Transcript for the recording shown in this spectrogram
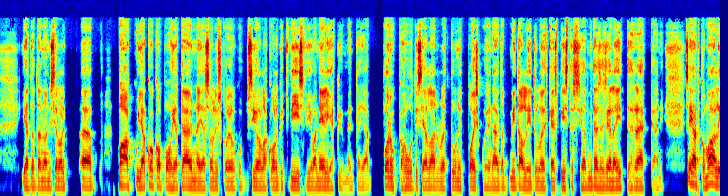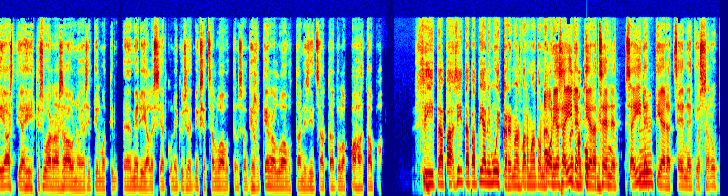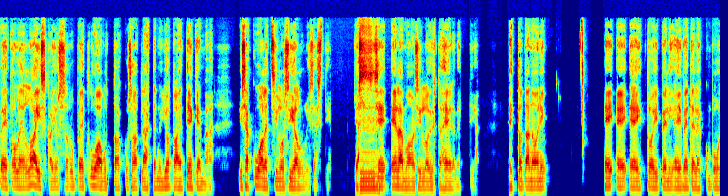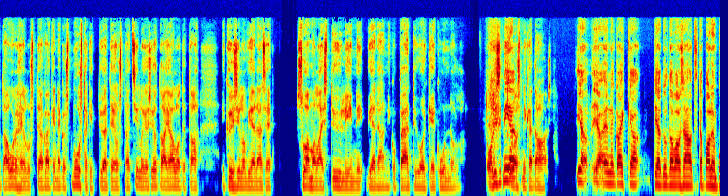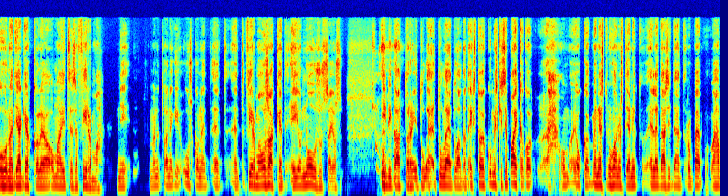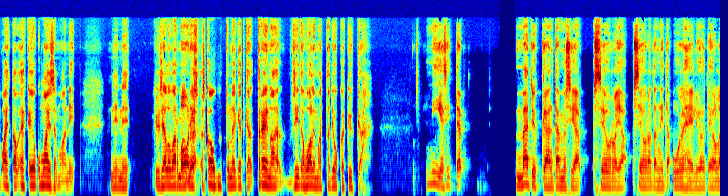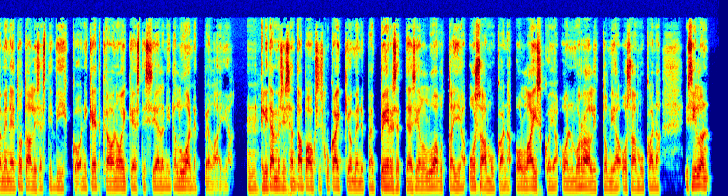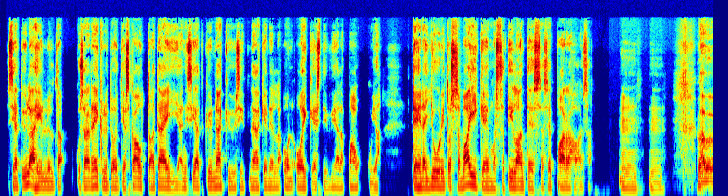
ja tota, no, niin siellä oli ää, paakku ja koko pohja täynnä, ja se olisiko joku sijoilla 35-40, ja porukka huuti siellä ladulle, tuu nyt pois, kun ei näytä mitallia tullut, etkä edes pistä sieltä, mitä se siellä itse räkkää. Niin se jatko maaliin asti ja hiihti suoraan saunoon ja sitten ilmoitti medialle sieltä, kun ne kysyivät, että miksi et sä luovuttanut. Se on, että jos kerran luovuttaa, niin siitä saattaa tulla paha tapa. Siitäpä, siitäpä pieni muikkari myös varmaan tuonne. On, ja sä itse tiedät sen, että sä ite mm. tiedät sen, että jos sä rupeat olemaan laiska, jos sä rupeat luovuttaa, kun sä oot lähtenyt jotain tekemään, niin sä kuolet silloin sielullisesti. Ja mm. se elämä on silloin yhtä helvettiä. Että tota noin, niin ei, ei, ei, toi peli ei vetele, kun puhutaan urheilusta ja kaiken näköistä muustakin työteosta. Et silloin jos jotain aloitetaan, niin kyllä silloin viedään se suomalaistyyliin, niin viedään niin päätyy oikein kunnolla. Oli sitten niin tulos mikä tahansa. Ja, ja ennen kaikkea tietyllä tavalla sä oot sitä paljon puhunut, että jääkiekko oli oma itsensä firma, niin mä nyt ainakin uskon, että, että, että firman osakkeet ei ole nousussa, jos indikaattori tulee, tulee tuolta. eikö toi kumminkin se paikka, kun on joukko menestynyt huonosti ja nyt eletään sitä, että rupeaa vähän vaihtaa ehkä joku maisemaa, niin, niin, niin kyllä siellä on varmaan on, myös ja... skautattu ne, ketkä treenaa siitä huolimatta, että joukko kykkää. Niin ja sitten mä tykkään tämmöisiä seuroja seurata niitä urheilijoita, joilla menee totaalisesti vihkoon, niin ketkä on oikeasti siellä niitä luonnepelaajia. Mm. Eli tämmöisissä tapauksissa, kun kaikki on mennyt päin persettä ja siellä on luovuttajia osa mukana, on laiskoja, on moraalittomia osa mukana, niin silloin sieltä ylähillyltä, kun sä rekrytoit ja skauttaa täijiä, niin sieltä kyllä näkyy sitten nämä, kenellä on oikeasti vielä paukkuja tehdä juuri tuossa vaikeimmassa tilanteessa se parhaansa. Mm, mm.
